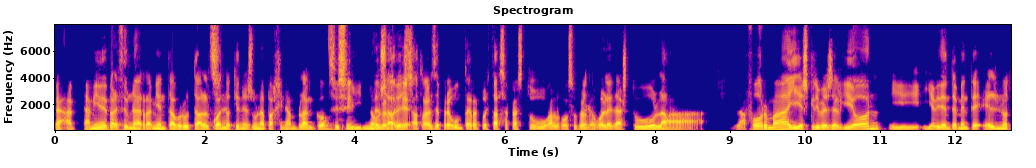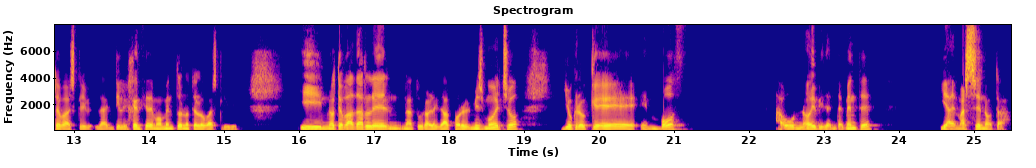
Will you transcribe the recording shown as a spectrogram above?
A, a mí me parece una herramienta brutal Sí. cuando tienes una página en blanco Sí, sí. y no es sabes. que a través de pregunta y respuesta sacas tú algo sobre Y luego le das tú la, la forma y escribes el guion y, y evidentemente él no te va a escribir, la inteligencia de momento no te lo va a escribir. Y no te va a darle naturalidad por el mismo hecho. Yo creo que en voz, aún no, evidentemente, y además se nota.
